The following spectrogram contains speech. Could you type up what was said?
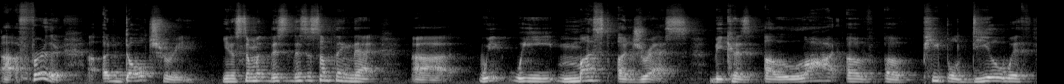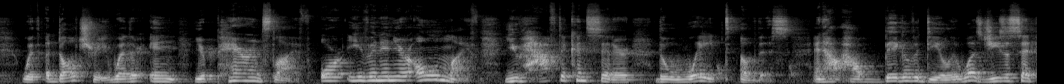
Uh, further, adultery. You know, some this, this is something that uh, we, we must address because a lot of, of people deal with, with adultery, whether in your parents' life or even in your own life. You have to consider the weight of this and how, how big of a deal it was. Jesus said,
